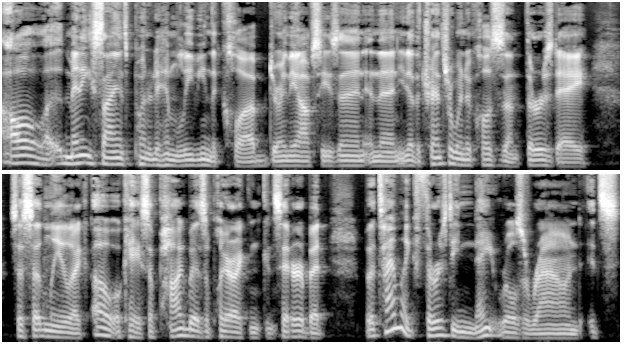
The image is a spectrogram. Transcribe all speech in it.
all many signs pointed to him leaving the club during the offseason and then you know the transfer window closes on Thursday. So suddenly like, oh, okay, so Pogba is a player I can consider, but by the time like Thursday night rolls around, it's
